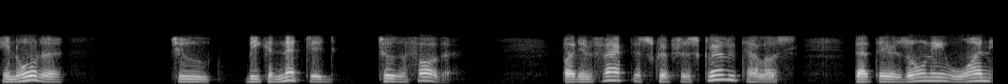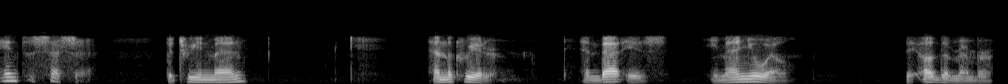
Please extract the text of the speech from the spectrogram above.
in order to be connected to the Father. But in fact, the scriptures clearly tell us that there is only one intercessor between man and the Creator, and that is Emmanuel, the other member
